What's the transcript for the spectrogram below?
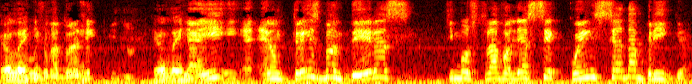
eu lembro. O jogador argentino. Eu lembro. E aí eram três bandeiras que mostravam ali a sequência da briga.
